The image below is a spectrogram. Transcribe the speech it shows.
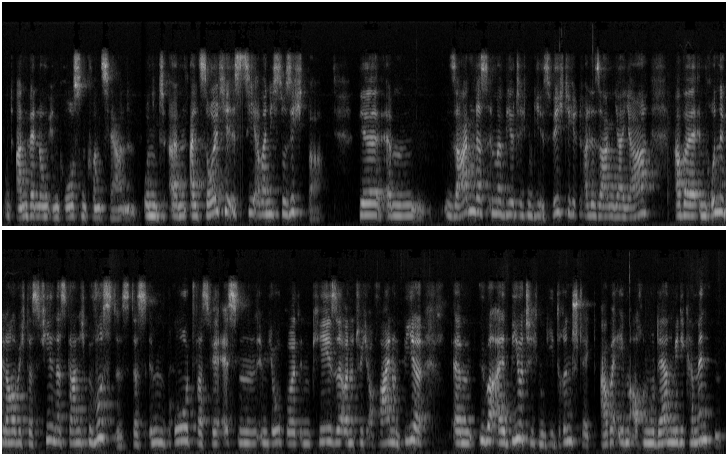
und Anwendungen in großen Konzernen. Und ähm, als solche ist sie aber nicht so sichtbar. Wir ähm, sagen das immer, Biotechnologie ist wichtig und alle sagen ja, ja. Aber im Grunde glaube ich, dass vielen das gar nicht bewusst ist, dass im Brot, was wir essen, im Joghurt, im Käse, aber natürlich auch Wein und Bier, ähm, überall Biotechnologie drinsteckt, aber eben auch in modernen Medikamenten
